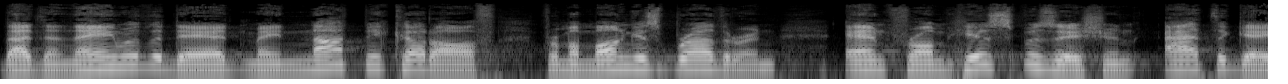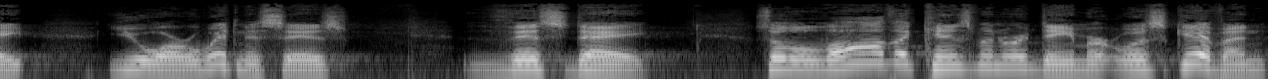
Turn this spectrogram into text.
that the name of the dead may not be cut off from among his brethren, and from his position at the gate you are witnesses this day. So the law of the kinsman redeemer was given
